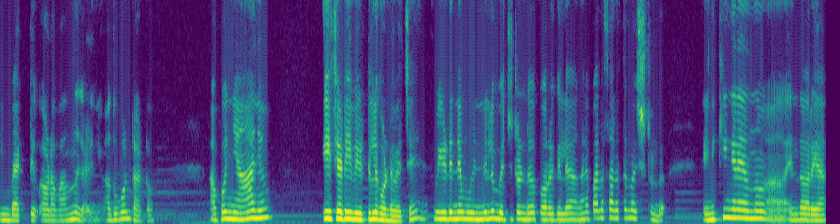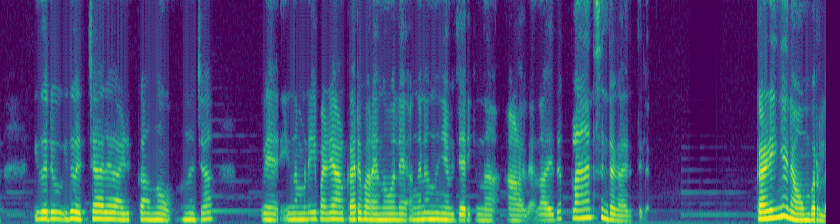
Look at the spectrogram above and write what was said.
ഇമ്പാക്റ്റ് അവിടെ വന്നു കഴിഞ്ഞു. അതുകൊണ്ടാട്ടോ. അപ്പോൾ ഞാനും ഈ ചെടി വീട്ടിൽ കൊണ്ടുവച്ചേ വീടിന്റെ മുന്നിലും വെച്ചിട്ടുണ്ട് പുറകിൽ അങ്ങനെ പല സ്ഥലത്തും വെച്ചിട്ടുണ്ട്. എനിക്കിങ്ങനെ ഒന്നും എന്താ പറയുക ഇതൊരു ഇത് വെച്ചാൽ അഴുക്കാന്നോ എന്ന് വെച്ചാൽ നമ്മുടെ ഈ പഴയ ആൾക്കാർ പറയുന്ന പോലെ അങ്ങനെ ഒന്നും ഞാൻ വിചാരിക്കുന്ന ആളല്ല. അതായത് പ്ലാന്റ്സിന്റെ കാര്യത്തിൽ കഴിഞ്ഞ നവംബറിൽ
